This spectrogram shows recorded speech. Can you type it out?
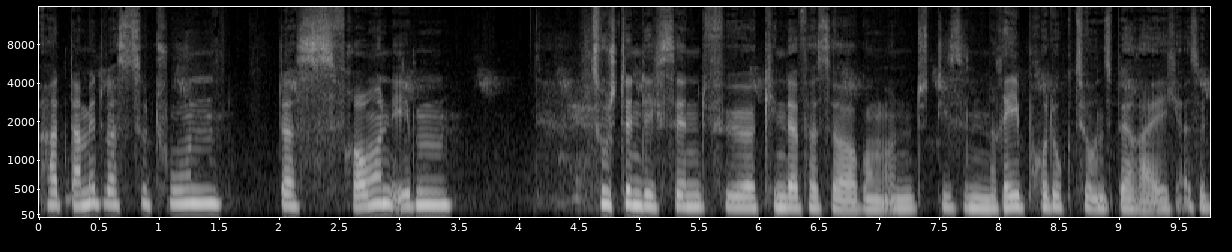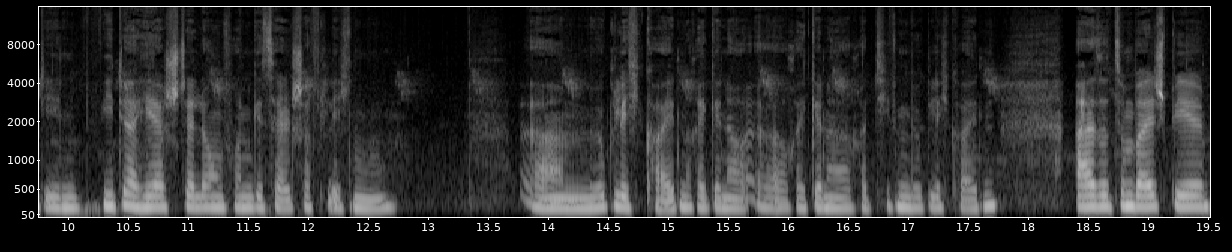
hat damit was zu tun, dass Frauen eben zuständig sind für Kinderversorgung und diesen Reproduktionsbereich, also die Wiederherstellung von gesellschaftlichen äh, Möglichkeiten, regener äh, regenerativen Möglichkeiten. Also zum Beispiel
